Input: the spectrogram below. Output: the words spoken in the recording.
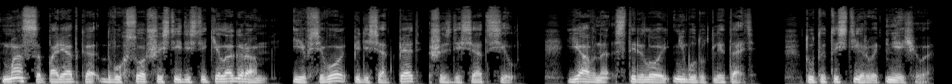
масса порядка 260 килограмм и всего 55-60 сил. Явно стрелой не будут летать. Тут и тестировать нечего.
